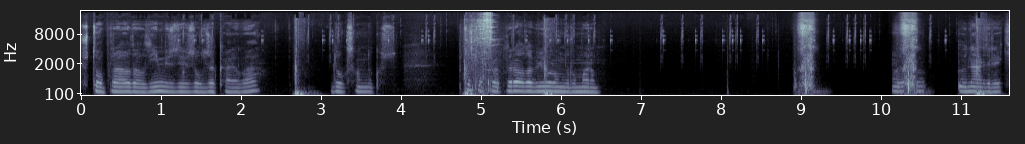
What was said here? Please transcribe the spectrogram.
Şu toprağı da alayım. %100 olacak galiba. 99. Bütün toprakları alabiliyorumdur umarım. Öner direkt.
